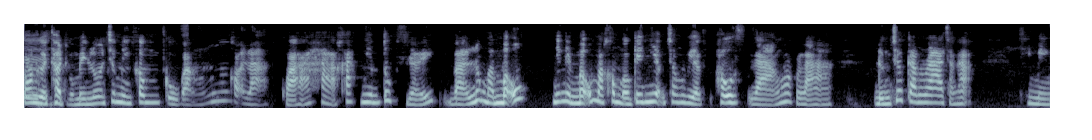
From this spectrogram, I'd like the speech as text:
con người thật của mình luôn chứ mình không cố gắng gọi là quá hà khắc nghiêm túc gì đấy. Và lúc mà mẫu những cái mẫu mà không có kinh nghiệm trong việc pose dáng hoặc là đứng trước camera chẳng hạn thì mình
